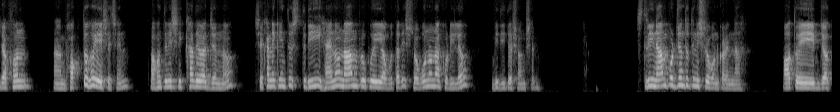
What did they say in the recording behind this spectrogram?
যখন ভক্ত হয়ে এসেছেন, তখন তিনি শিক্ষা দেওয়ার জন্য সেখানে কিন্তু স্ত্রী হেন নাম প্রভু এই অবতারে শ্রবণ না করিলেও বিদিত সংসারে। স্ত্রী নাম পর্যন্ত তিনি শ্রবণ করেন না। অতএব যত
